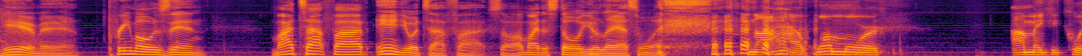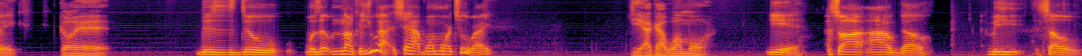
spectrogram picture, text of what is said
yeah, man. Primo is in my top five and your top five. So I might have stole your last one. no, I have one more. I'll make it quick. Go ahead. this dude was it no because you got, should have one more too right Yeah, I got one more. yeah so I, i'll go. Be so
